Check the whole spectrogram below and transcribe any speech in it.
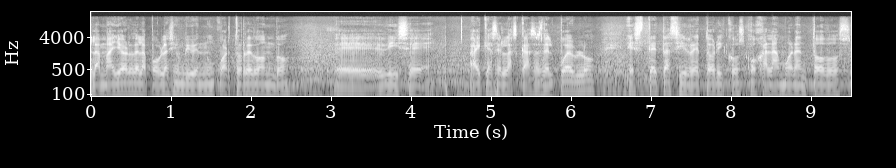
la mayor de la población vive en un cuarto redondo, eh, dice, hay que hacer las casas del pueblo, estetas y retóricos, ojalá mueran todos,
